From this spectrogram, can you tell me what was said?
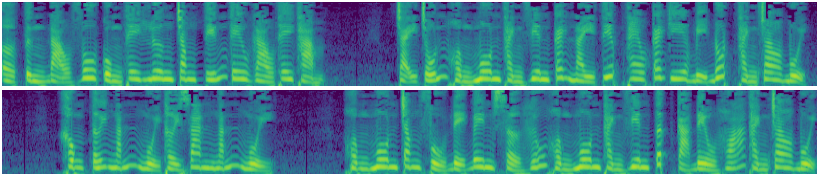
ở từng đảo vô cùng thê lương trong tiếng kêu gào thê thảm. chạy trốn hồng môn thành viên cái này tiếp theo cái kia bị đốt thành cho bụi. không tới ngắn ngủi thời gian ngắn ngủi. hồng môn trong phủ để bên sở hữu hồng môn thành viên tất cả đều hóa thành cho bụi.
